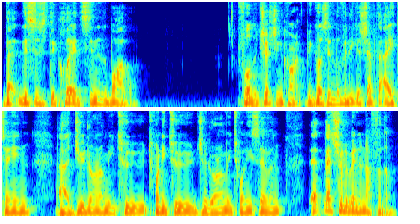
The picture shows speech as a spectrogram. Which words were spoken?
that this is declared sin in the Bible for the church in Corinth, because in Leviticus chapter 18, uh, Deuteronomy 2, 22, Deuteronomy 27, that, that should have been enough for them.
